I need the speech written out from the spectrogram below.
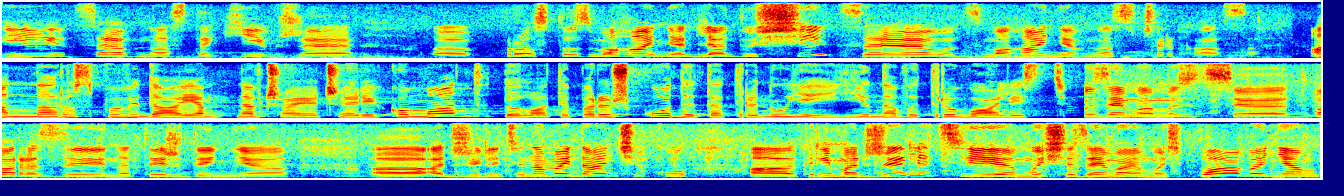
І це в нас такі вже просто змагання для душі. Це от змагання в нас в Черкасах. Анна розповідає, навчає Чері команд долати перешкоди та тренує її на витривалість. Ми займаємось два рази на тиждень аджиліті на майданчику. А крім аджиліті, ми ще займаємось плаванням,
